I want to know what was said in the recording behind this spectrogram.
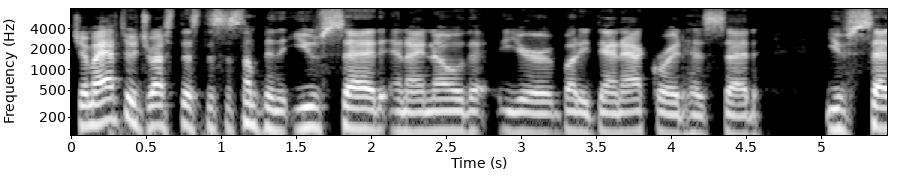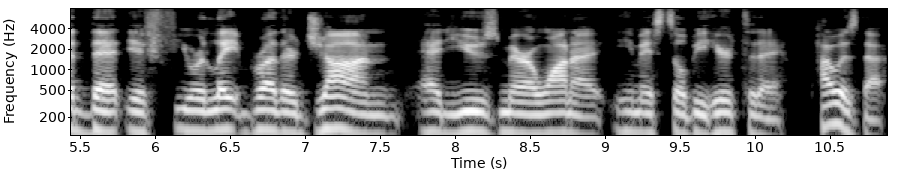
Jim, I have to address this. This is something that you've said, and I know that your buddy Dan Aykroyd has said. You've said that if your late brother John had used marijuana, he may still be here today. How is that?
